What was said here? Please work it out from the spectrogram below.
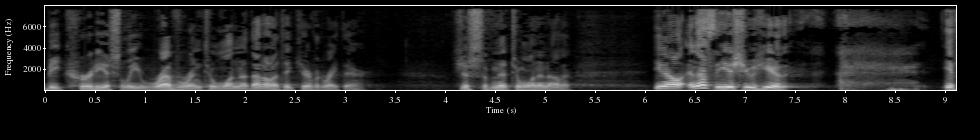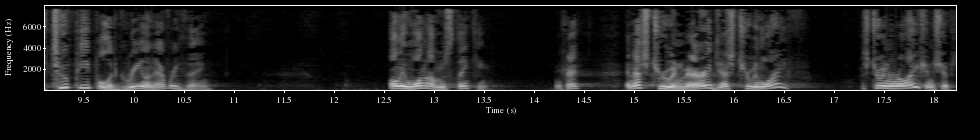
be courteously reverent to one another. That ought to take care of it right there. Just submit to one another. You know, and that's the issue here. If two people agree on everything, only one of them's thinking. Okay? And that's true in marriage, that's true in life. It's true in relationships.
